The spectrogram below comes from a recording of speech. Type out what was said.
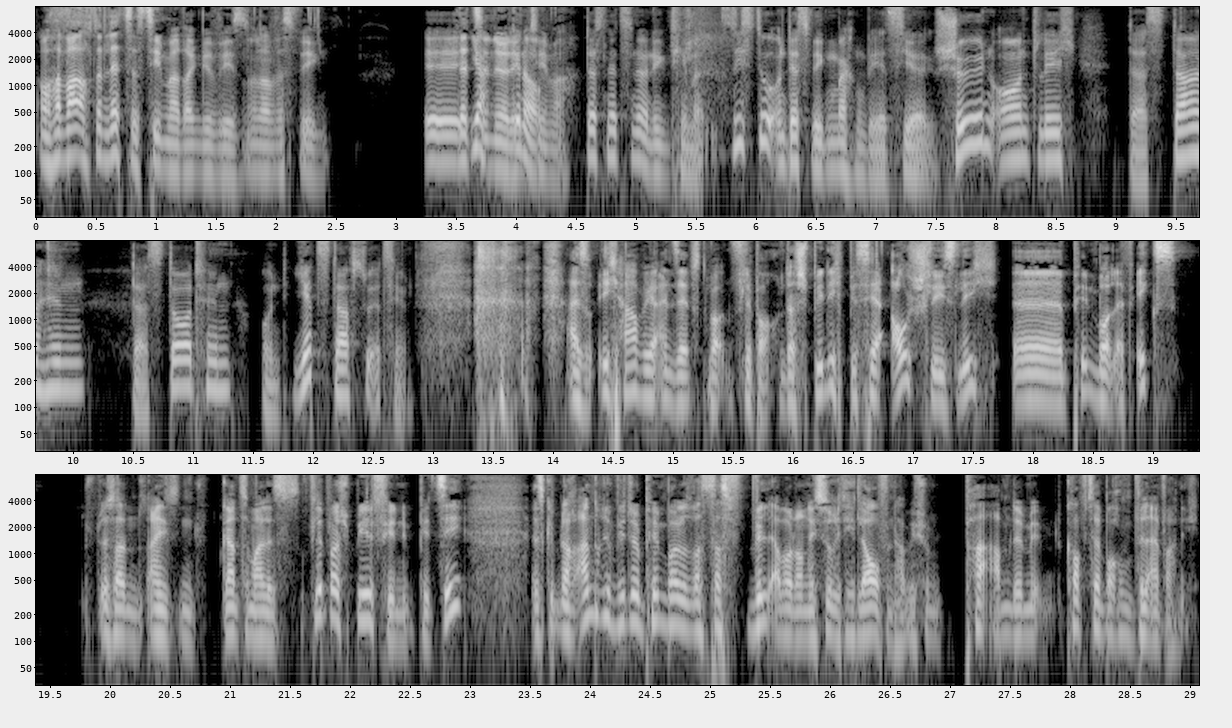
aber war auch dein letztes Thema dann gewesen, oder weswegen? Äh, letzte ja, Nerding-Thema. Genau, das letzte Nerding-Thema. Siehst du, und deswegen machen wir jetzt hier schön ordentlich das dahin, das dorthin und jetzt darfst du erzählen. Also ich habe ja einen selbstgebauten Flipper und das spiele ich bisher ausschließlich äh, Pinball FX das ist eigentlich ein ganz normales Flipperspiel für den PC. Es gibt noch andere Virtual Pinball, was das will aber noch nicht so richtig laufen. Habe ich schon ein paar Abende mit dem Kopf zerbrochen, will einfach nicht.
